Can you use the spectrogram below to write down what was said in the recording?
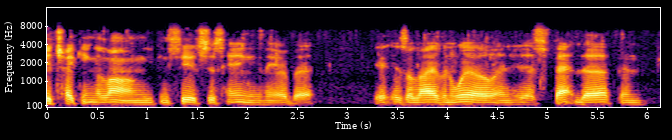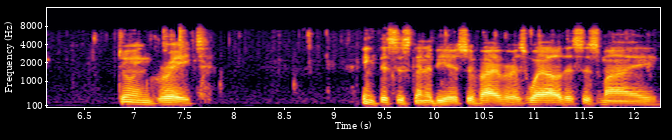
hitchhiking along. You can see it's just hanging there, but it is alive and well and it has fattened up and doing great. I think this is going to be a survivor as well. This is my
